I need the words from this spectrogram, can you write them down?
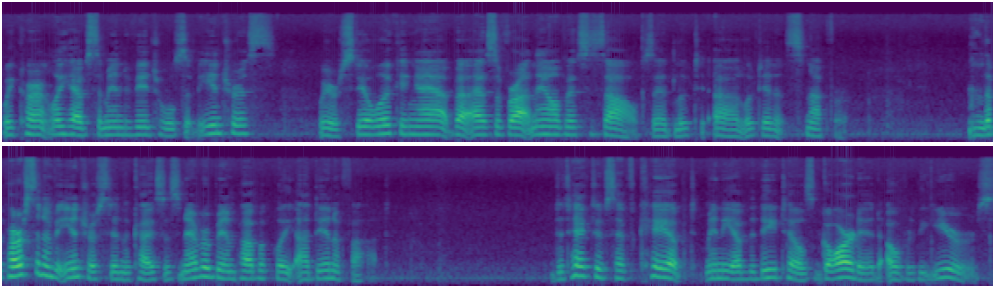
We currently have some individuals of interest we are still looking at, but as of right now, this is all, said Lieutenant, uh, Lieutenant Snuffer. The person of interest in the case has never been publicly identified. detectives have kept many of the details guarded over the years.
